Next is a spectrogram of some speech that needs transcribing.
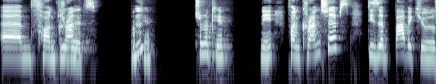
Ähm, von Crunch. Hm? Okay. Schon okay. Nee, von Crunchips, diese Barbecue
